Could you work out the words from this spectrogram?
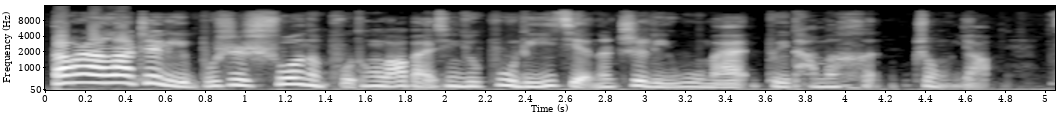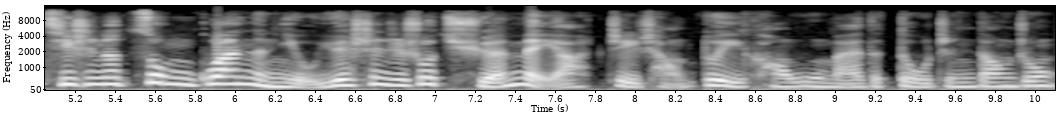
当然了，这里不是说呢普通老百姓就不理解呢治理雾霾对他们很重要。其实呢，纵观呢纽约，甚至说全美啊这场对抗雾霾的斗争当中，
